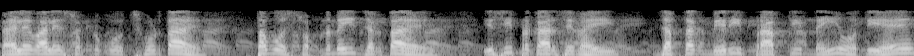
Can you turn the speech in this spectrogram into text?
पहले वाले स्वप्न को छोड़ता है। तब वो स्वप्न में ही जगता है। इसी प्रकार से भाई, जब तक मेरी प्राप्ति नहीं होती है,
